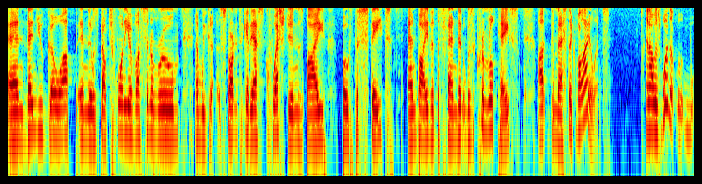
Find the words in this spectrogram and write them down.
and then you go up, and there was about 20 of us in a room, and we started to get asked questions by both the state and by the defendant. It was a criminal case, uh, domestic violence. And I was wondering,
